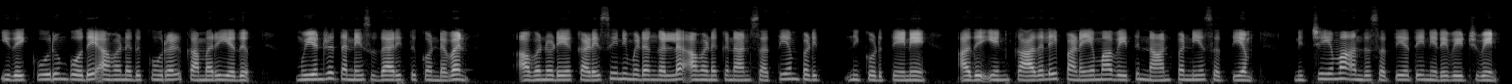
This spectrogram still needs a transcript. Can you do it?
இதை கூறும்போதே அவனது குரல் கமறியது. முயன்று தன்னை சுதாரித்து கொண்டவன். அவனுடைய கடைசி நிமிடங்களில் அவனுக்கு நான் சத்தியம் பண்ணி கொடுத்தேனே. அது என் காதலை பணயமா வைத்து நான் பண்ணிய சத்தியம். நிச்சயமா அந்த சத்தியத்தை நிறைவேற்றுவேன்.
